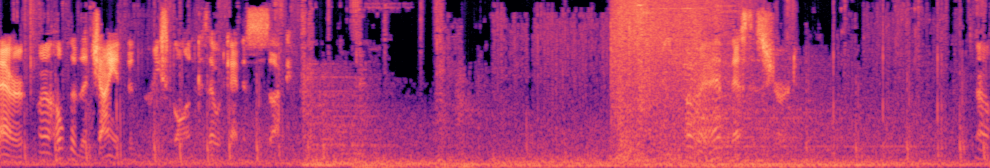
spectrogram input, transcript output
Or, well, hopefully the giant didn't respawn, because that would kind of suck. Oh, I have an Estus shard. Oh,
